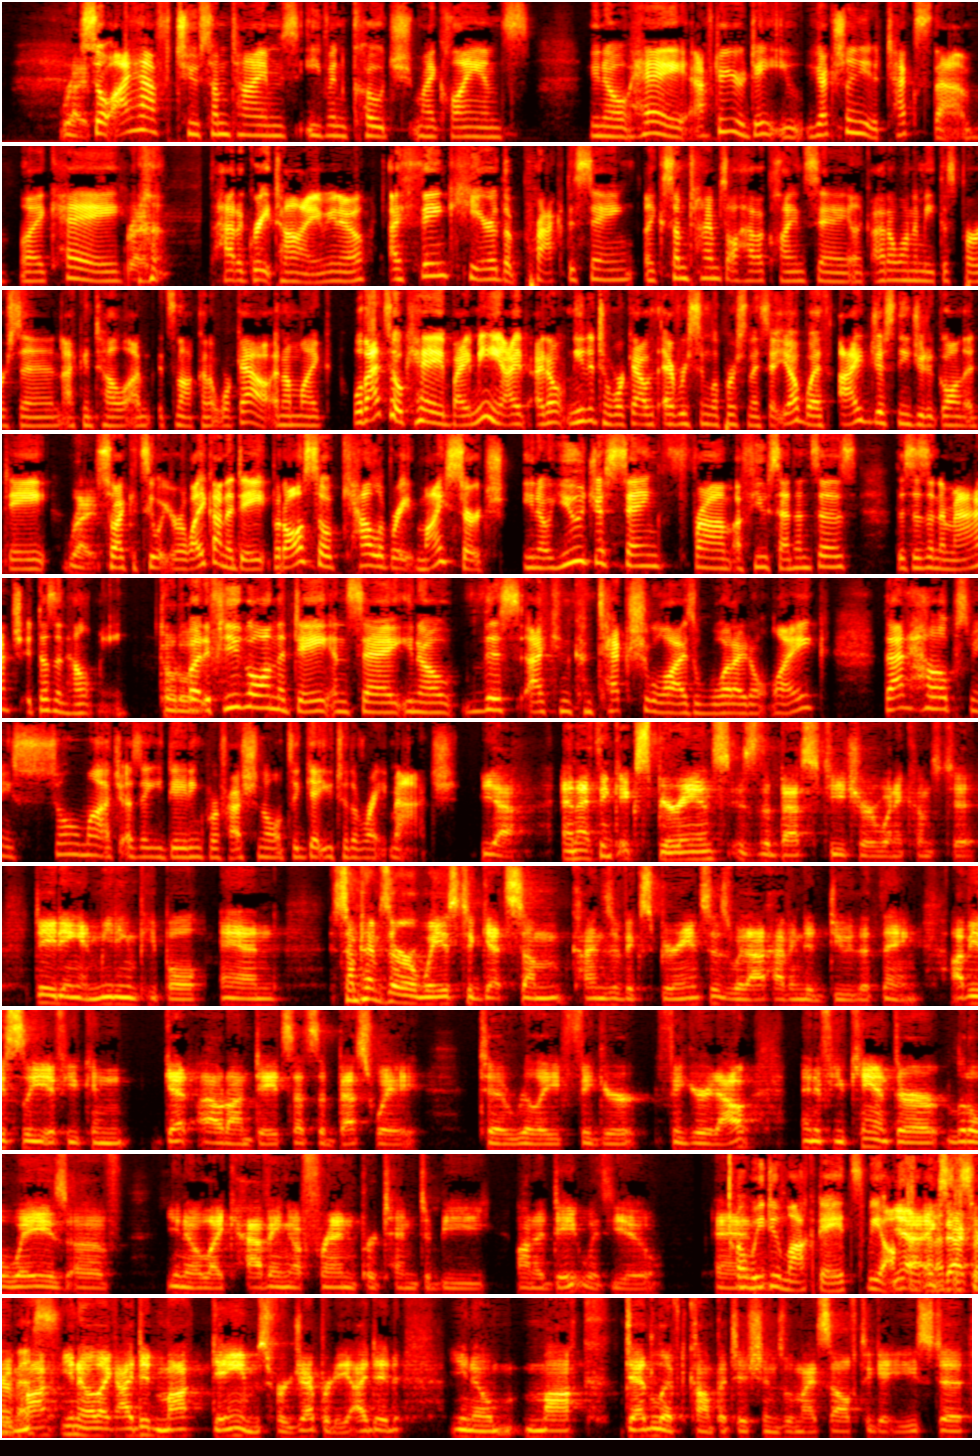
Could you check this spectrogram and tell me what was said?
right so i have to sometimes even coach my clients you know hey after your date you you actually need to text them like hey right. had a great time, you know? I think here the practicing, like sometimes I'll have a client say, like, I don't want to meet this person. I can tell I'm it's not going to work out. And I'm like, well, that's okay by me. I, I don't need it to work out with every single person I set you up with. I just need you to go on the date. Right. So I could see what you're like on a date, but also calibrate my search. You know, you just saying from a few sentences, this isn't a match, it doesn't help me. Totally. But if you go on the date and say, you know, this, I can contextualize what I don't like, that helps me so much as a dating professional to get you to the right match. Yeah. And I think experience is the best teacher when it comes to dating and meeting people. And sometimes there are ways to get some kinds of experiences without having to do the thing. Obviously, if you can get out on dates, that's the best way to really figure figure it out. And if you can't, there are little ways of, you know, like having a friend pretend to be on a date with you and oh, we do mock dates. We offer yeah, exactly. Mock, you know, like I did mock games for Jeopardy. I did, you know, mock deadlift competitions with myself to get used to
